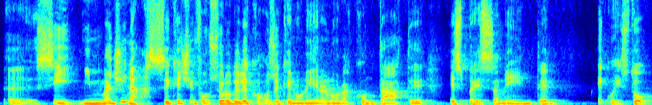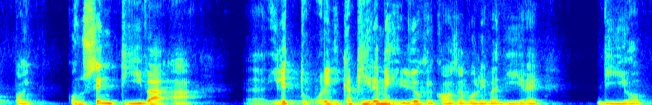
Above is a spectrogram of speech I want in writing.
eh, si immaginasse che ci fossero delle cose che non erano raccontate espressamente. E questo poi consentiva ai eh, lettori di capire meglio che cosa voleva dire Dio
